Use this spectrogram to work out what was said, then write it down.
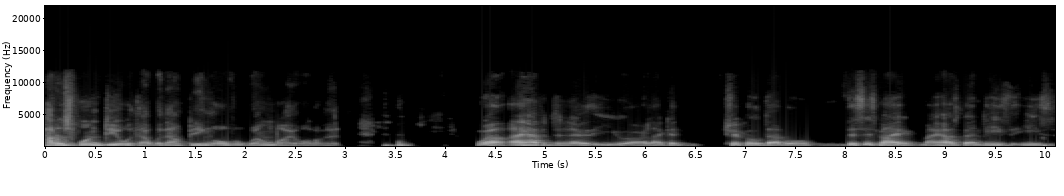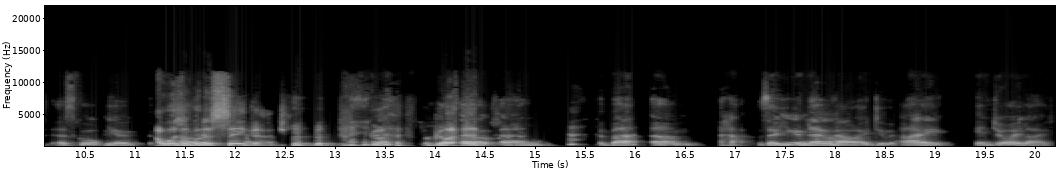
how does one deal with that without being overwhelmed by all of it Well, I happen to know that you are like a triple double. This is my my husband. He's he's a Scorpio. i wasn't going to say that go ahead, go ahead. So, um, but um, so you know how I do. I enjoy life.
